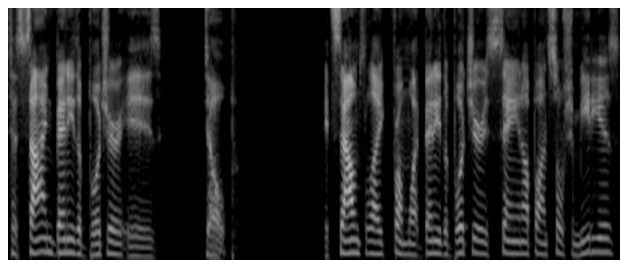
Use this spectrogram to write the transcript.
to sign Benny the Butcher is dope. It sounds like from what Benny the Butcher is saying up on social medias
